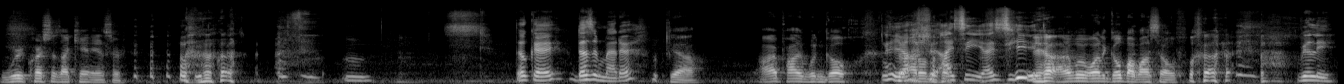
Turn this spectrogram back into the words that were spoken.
weird questions I can't answer. Mm. Okay, doesn't matter. Yeah, I probably wouldn't go. Yeah, I don't know. I see, I see. Yeah, I wouldn't want to go by myself. Really.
